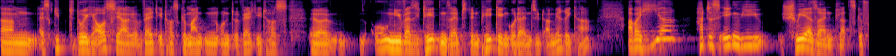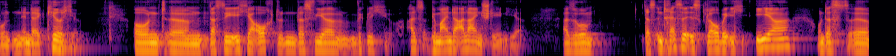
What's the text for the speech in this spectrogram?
Ähm, es gibt durchaus ja Weltethos-Gemeinden und Weltethos-Universitäten, äh, selbst in Peking oder in Südamerika. Aber hier hat es irgendwie schwer seinen Platz gefunden in der Kirche. Und ähm, das sehe ich ja auch, dass wir wirklich als Gemeinde allein stehen hier. Also das Interesse ist, glaube ich, eher, und das äh,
